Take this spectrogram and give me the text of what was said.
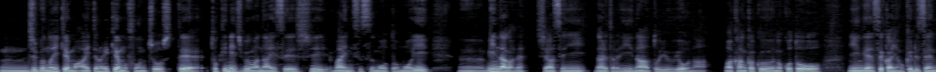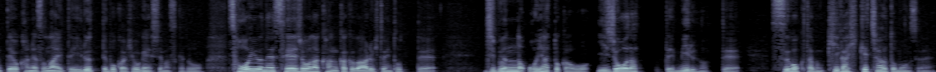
うん、自分の意見も相手の意見も尊重して、時に自分は内省し、前に進もうと思い、うん、みんながね、幸せになれたらいいなというような、まあ、感覚のことを人間世界における前提を兼ね備えているって僕は表現してますけど、そういうね、正常な感覚がある人にとって、自分の親とかを異常だって見るのって、すごく多分気が引けちゃうと思うんですよね。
